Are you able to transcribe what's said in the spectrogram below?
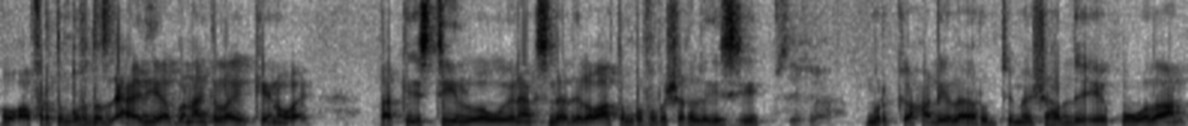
Oo afartan qof dad caadi ah banaanka laga keeno waaye. Laakiin stiil waa wanaagsan tahay labaatan qofba shaqo laga siiyey marka waxaan dhihi lahaa runtii meesha hadda ay ku wadaan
